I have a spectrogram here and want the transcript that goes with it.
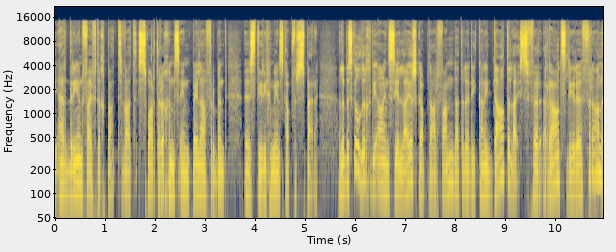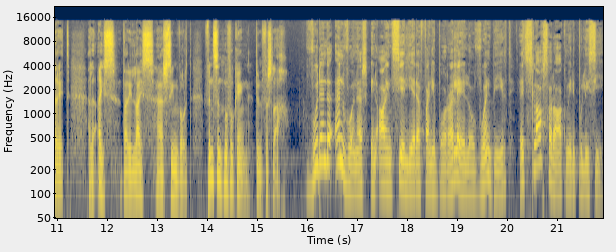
Die R53 pad wat Swartruggens en Pella verbind, is deur die gemeenskap versper. Hulle beskuldig die ANC leierskap daarvan dat hulle die kandidaatelys vir raadslede verander het. Hulle eis dat die lys hersien word. Vincent Mofokeng doen verslag. Woedende inwoners en ANC-lede van die Borrelelo woonbuurt het slags geraak met die polisie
